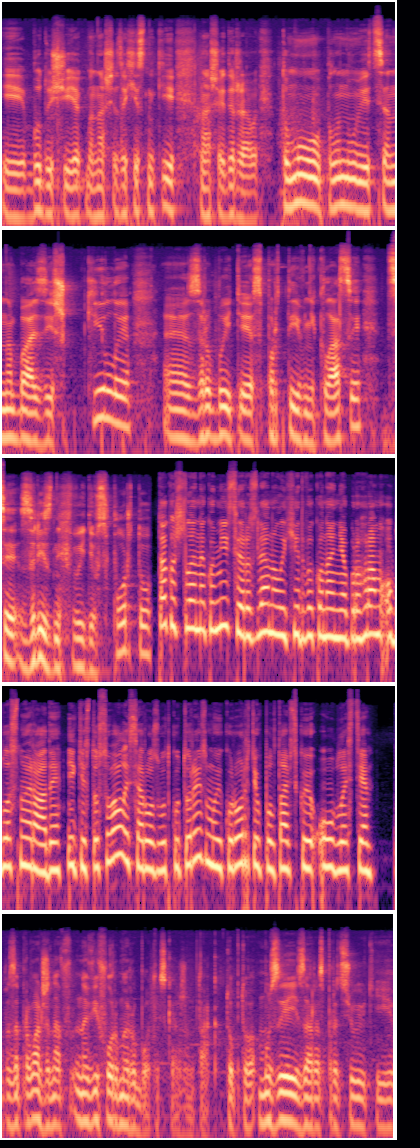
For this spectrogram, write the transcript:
і будущі, якби наші захисники нашої держави. Тому планується на базі шкіли е, зробити спортивні класи. Це з різних видів спорту. Також члени комісії розглянули хід виконання програм обласної ради, які стосувалися розвитку туризму і курортів Полтавської області. Запроваджена нові форми роботи, скажімо так. Тобто музеї зараз працюють і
